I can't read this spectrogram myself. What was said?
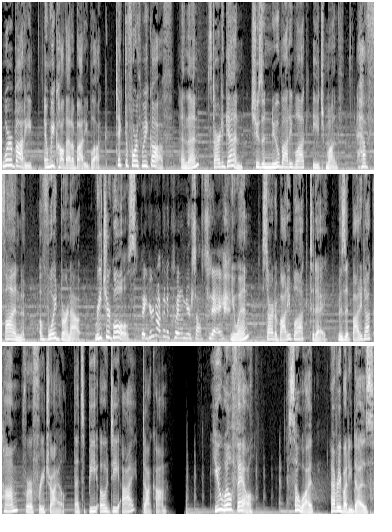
We're a BODi, and we call that a BODi block. Take the fourth week off, and then start again. Choose a new BODi block each month. Have fun, avoid burnout, Reach your goals. But you're not going to quit on yourself today. You in? Start a BODi block today. Visit bodi.com for a free trial. That's B O D I.com. You will fail. So what? Everybody does.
